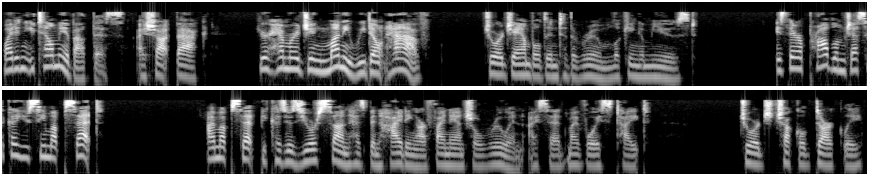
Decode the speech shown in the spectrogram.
Why didn't you tell me about this? I shot back. You're hemorrhaging money we don't have. George ambled into the room, looking amused. Is there a problem, Jessica? You seem upset. I'm upset because as your son has been hiding our financial ruin, I said, my voice tight. George chuckled darkly.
